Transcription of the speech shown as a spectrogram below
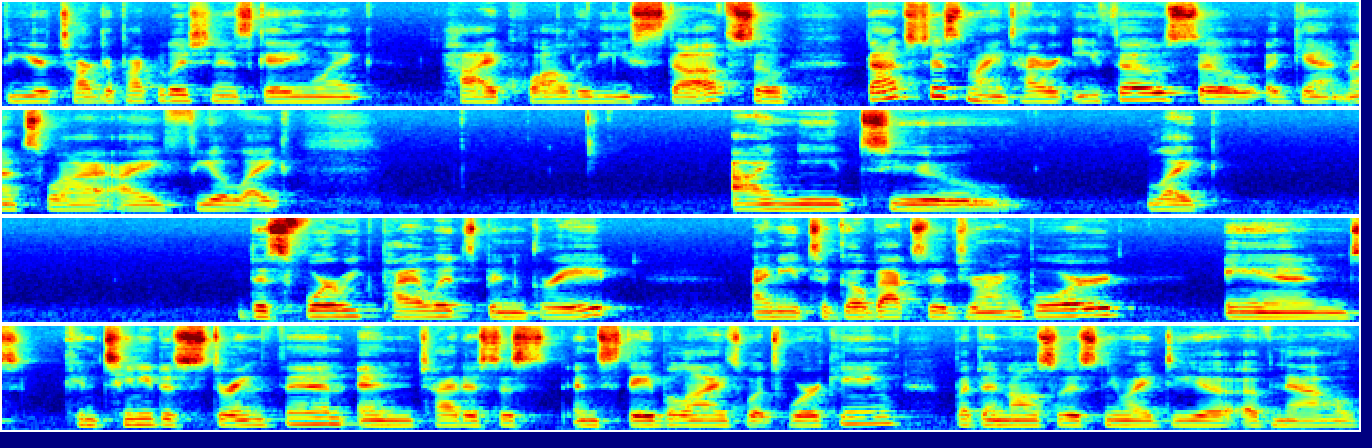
your target population is getting like high quality stuff. So that's just my entire ethos. So again that's why i feel like i need to like this four week pilot's been great. I need to go back to the drawing board and continue to strengthen and try to sus- and stabilize what's working. But then also this new idea of now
